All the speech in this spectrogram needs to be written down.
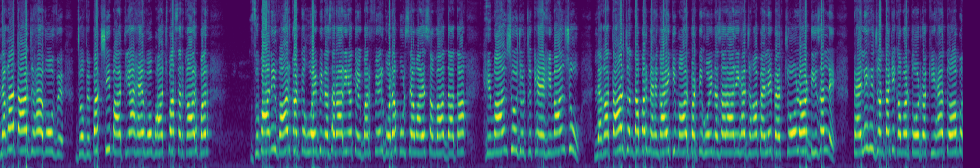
लगातार जो है वो, जो विपक्षी पार्टियाँ हैं, वो भाजपा सरकार पर जुबानी वार करते हुए भी नज़र आ रही है। तो एक बार फिर गोरखपुर से हमारे संवाददाता हिमांशु जुड़ चुके हैं। हिमांशु लगातार जनता पर महँगाई की मार पड़ती हुई नज़र आ रही है जहाँ पहले पेट्रोल और डीजल ने पहले ही जनता की कमर तोड़ रखी है। तो अब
